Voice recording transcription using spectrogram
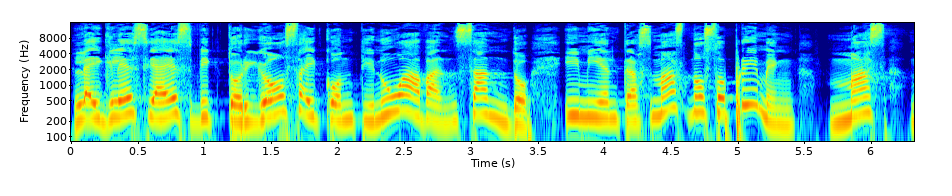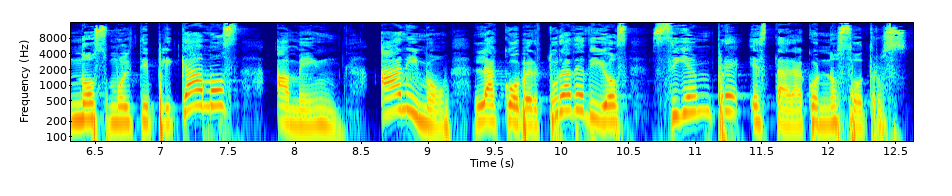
La iglesia es victoriosa y continúa avanzando. Y mientras más nos oprimen, más nos multiplicamos. Amén. Ánimo, la cobertura de Dios siempre estará con nosotros.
